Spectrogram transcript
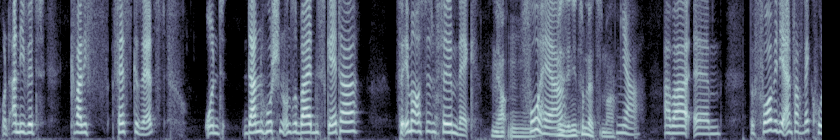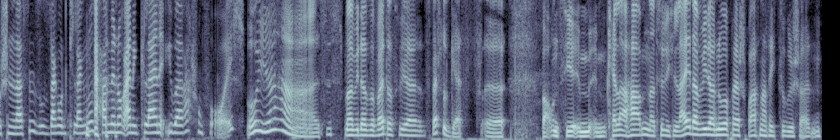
und Andy wird quasi festgesetzt und dann huschen unsere beiden Skater für immer aus diesem Film weg. Ja. Mhm. Vorher. Wir sehen ihn zum letzten Mal. Ja. Aber ähm, bevor wir die einfach weghuschen lassen, so sang- und klanglos, haben wir noch eine kleine Überraschung für euch. Oh ja, es ist mal wieder soweit, dass wir Special Guests äh, bei uns hier im, im Keller haben. Natürlich leider wieder nur per Sprachnachricht zugeschalten.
